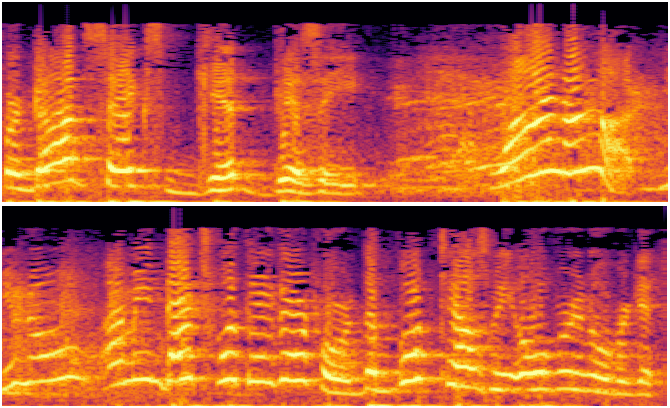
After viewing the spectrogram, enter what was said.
for God's sakes, get busy. Why not? You know, I mean, that's what they're there for. The book tells me over and over again,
